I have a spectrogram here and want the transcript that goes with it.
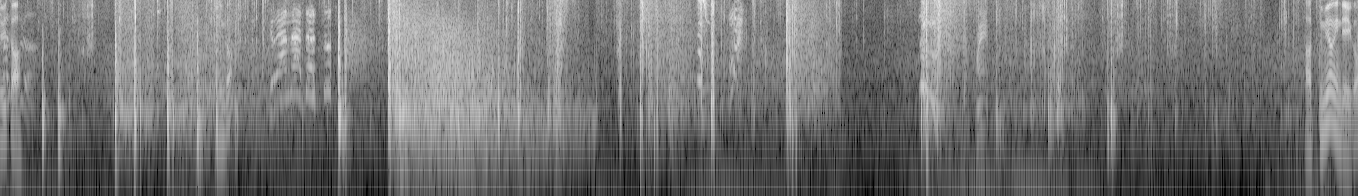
여기 있다. 아닌가? 아, 두 명인데 이거?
